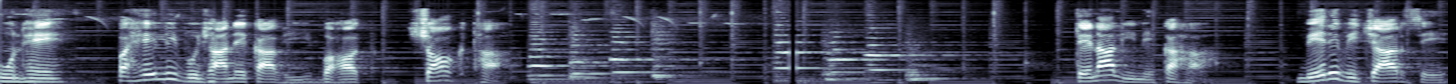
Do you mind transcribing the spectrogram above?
उन्हें पहेली बुझाने का भी बहुत शौक था। तेनाली ने कहा मेरे विचार से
